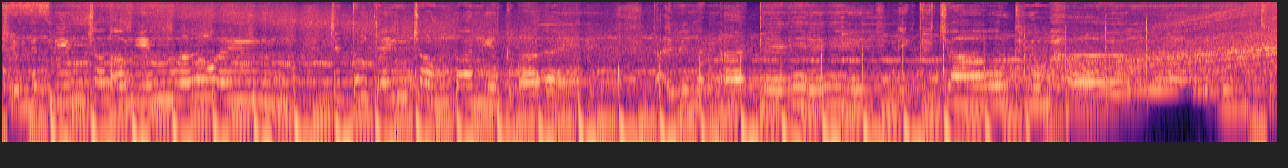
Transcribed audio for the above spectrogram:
ខ្ញុំនឹកនាងចង់ឲ្យនាងមើលវិញចិត្តទំតែងចង់បាននាងក្បែរតែវាមិនអាចទេនាងទៅចោលខ្ញុំហើយ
